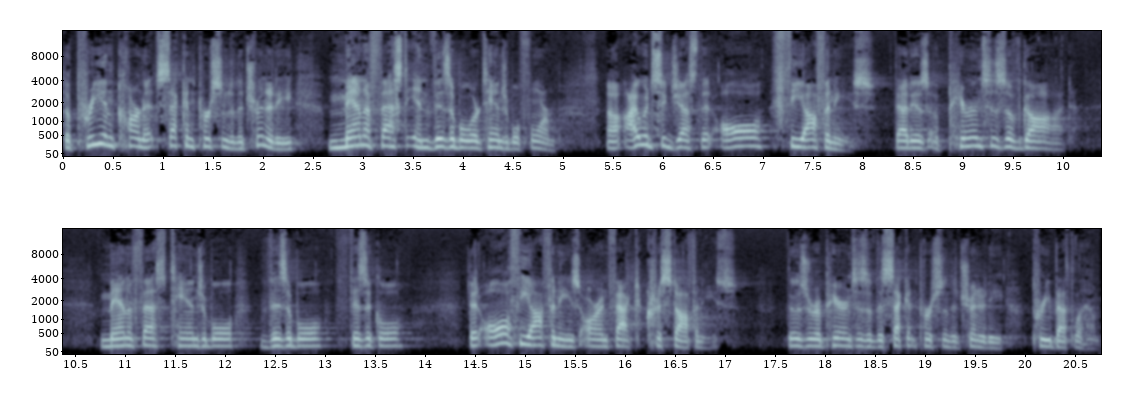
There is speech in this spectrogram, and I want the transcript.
the pre incarnate second person of the Trinity manifest in visible or tangible form. Uh, I would suggest that all theophanies, that is, appearances of God, manifest, tangible, visible, physical, that all theophanies are in fact Christophanies. Those are appearances of the second person of the Trinity pre Bethlehem.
